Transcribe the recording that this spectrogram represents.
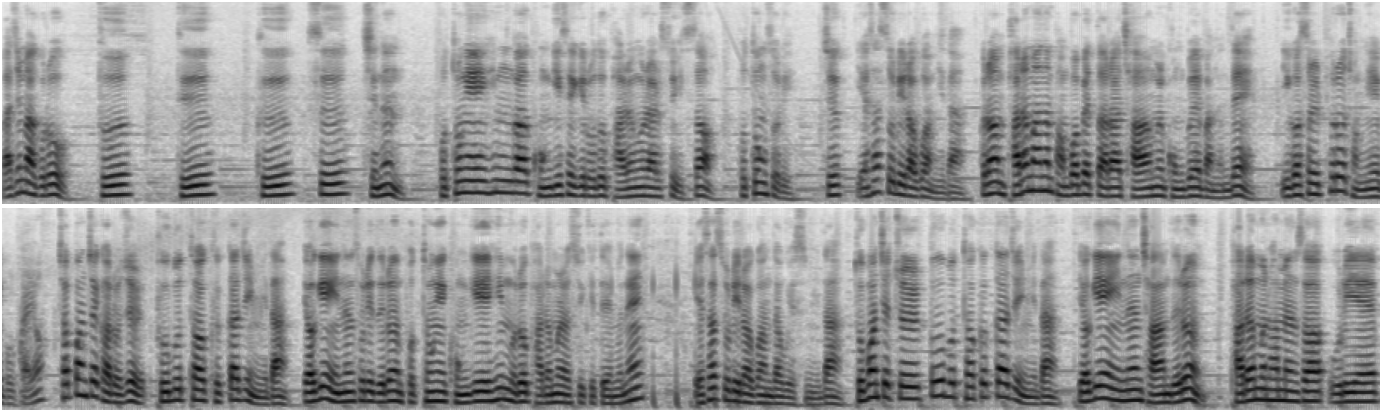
마지막으로 브, 드, 그, 스, 즈는 보통의 힘과 공기 세기로도 발음을 할 수 있어 보통 소리, 즉 예사 소리라고 합니다. 그럼 발음하는 방법에 따라 자음을 공부해 봤는데 이것을 표로 정리해 볼까요? 첫 번째 가로줄 부부터 그까지입니다. 여기에 있는 소리들은 보통의 공기의 힘으로 발음을 할 수 있기 때문에 예사 소리라고 한다고 했습니다. 두 번째 줄 뿌부터 끝까지입니다. 여기에 있는 자음들은 발음을 하면서 우리의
